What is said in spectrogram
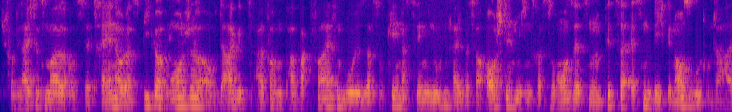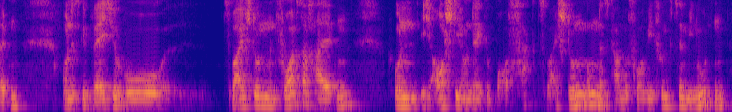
ich vergleiche das mal aus der Trainer- oder Speakerbranche. Auch da gibt es einfach ein paar Backpfeifen, wo du sagst, okay, nach zehn Minuten kann ich besser aufstehen, mich ins Restaurant setzen und Pizza essen, bin ich genauso gut unterhalten. Und es gibt welche, wo zwei Stunden einen Vortrag halten und ich aufstehe und denke, boah, fuck, zwei Stunden um, das kam mir vor wie 15 Minuten.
